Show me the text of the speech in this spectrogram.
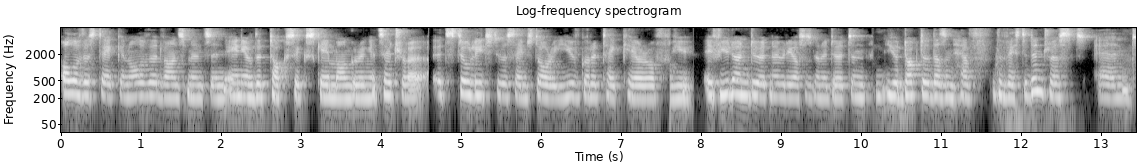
all of this tech and all of the advancements and any of the toxic scaremongering, etc., it still leads to the same story. You've got to take care of you. If you don't do it, nobody else is going to do it. And your doctor doesn't have the vested interest and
